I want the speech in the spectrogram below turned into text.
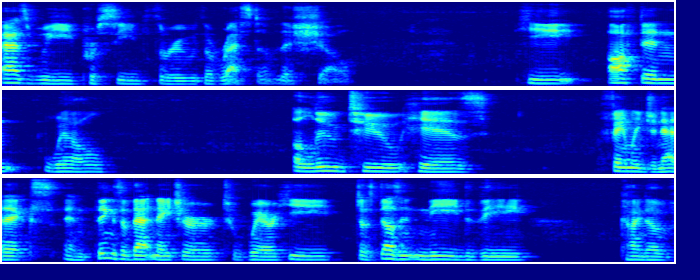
as we proceed through the rest of this show. He often will allude to his family genetics and things of that nature to where he just doesn't need the kind of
